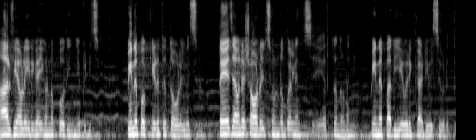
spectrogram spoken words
ആൽഫി അവളെ ഇരുകൈ കൊണ്ട് പൊതിഞ്ഞ് പിടിച്ചു. പിന്നെ പൊക്കിയെടുത്ത് തോളിൽ വെച്ചു. തേജ് അവന്റെ ഷോട്ടിൽ ചുണ്ടുമ്പോഴും ചേർത്ത് നുണഞ്ഞു. പിന്നെ പതിയെ ഒരു കടി വെച്ചു കൊടുത്തു.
